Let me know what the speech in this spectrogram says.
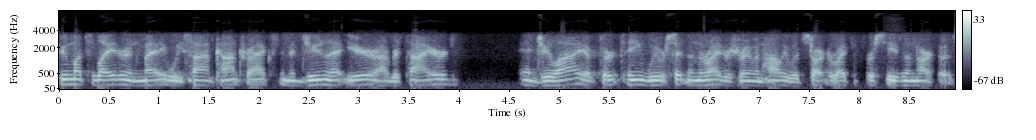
two months later, in May, we signed contracts, and in June of that year, I retired. In July of 13, we were sitting in the writers' room in Hollywood, starting to write the first season of Narcos.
